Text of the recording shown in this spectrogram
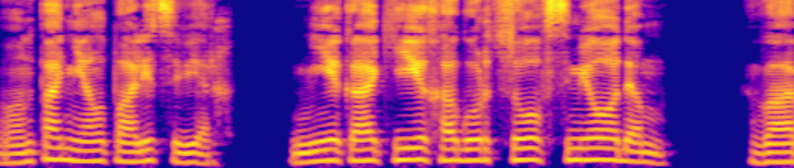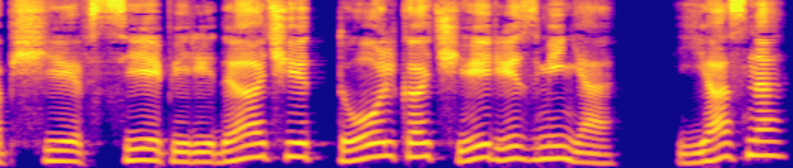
Он поднял палец вверх. «Никаких огурцов с медом. Вообще все передачи только через меня. Ясно?»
